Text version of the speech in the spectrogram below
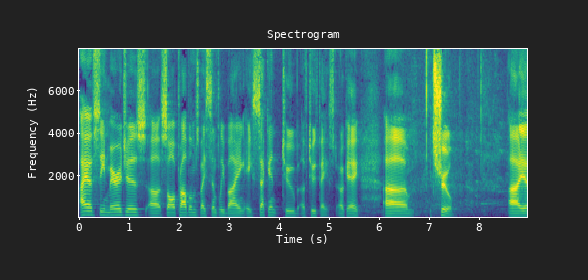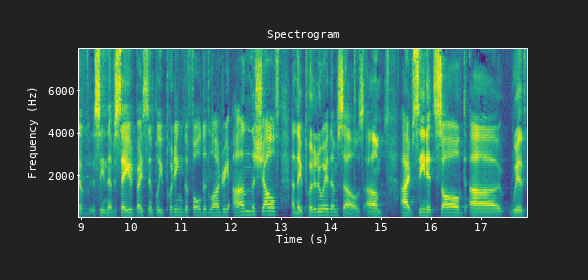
I have seen marriages uh, solve problems by simply buying a second tube of toothpaste, okay? Um, it's true. I have seen them saved by simply putting the folded laundry on the shelf and they put it away themselves. Um, I've seen it solved uh, with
